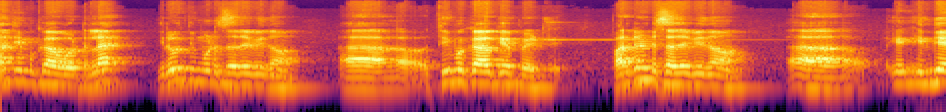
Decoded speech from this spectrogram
அதிமுக ஓட்டில் இருபத்தி மூணு சதவீதம் திமுகவுக்கே போயிட்டு பன்னெண்டு சதவீதம் இ- இந்திய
